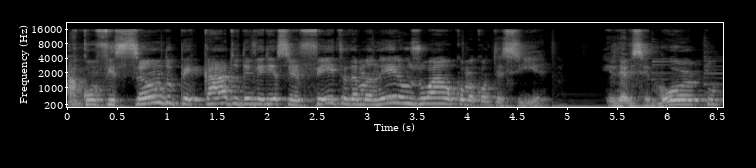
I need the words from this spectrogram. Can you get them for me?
A confissão do pecado deveria ser feita da maneira usual como acontecia. Ele deve ser morto,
